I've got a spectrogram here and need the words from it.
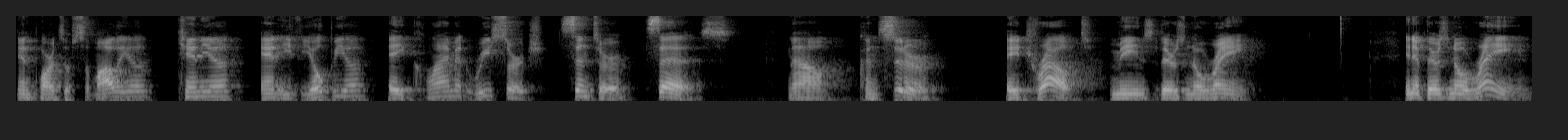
in parts of Somalia, Kenya, and Ethiopia, a climate research center says. Now, consider a drought means there's no rain. And if there's no rain,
